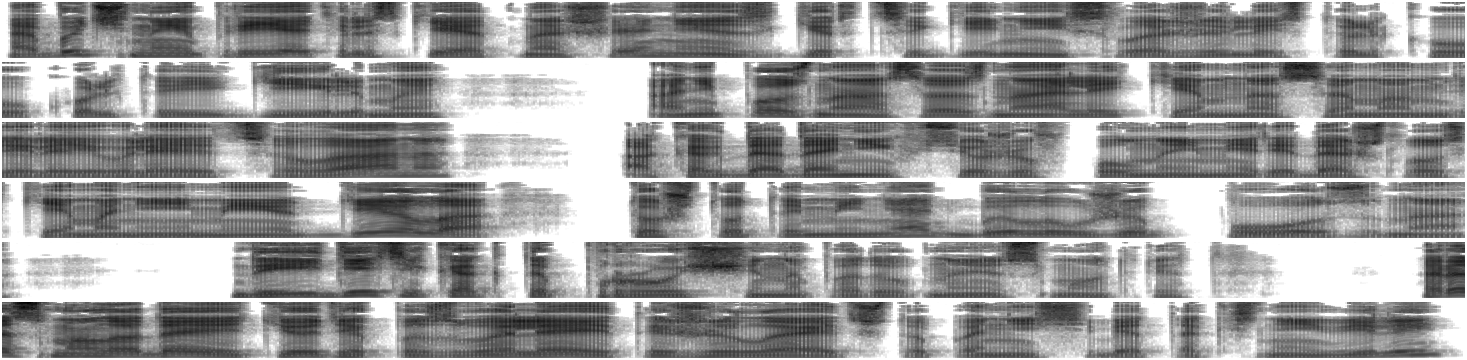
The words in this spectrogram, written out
Обычные приятельские отношения с герцогиней сложились только у Кольта и Гильмы. Они поздно осознали, кем на самом деле является Лана, а когда до них все же в полной мере дошло, с кем они имеют дело, то что-то менять было уже поздно. Да и дети как-то проще на подобное смотрят. Раз молодая тетя позволяет и желает, чтобы они себя так с ней вели,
